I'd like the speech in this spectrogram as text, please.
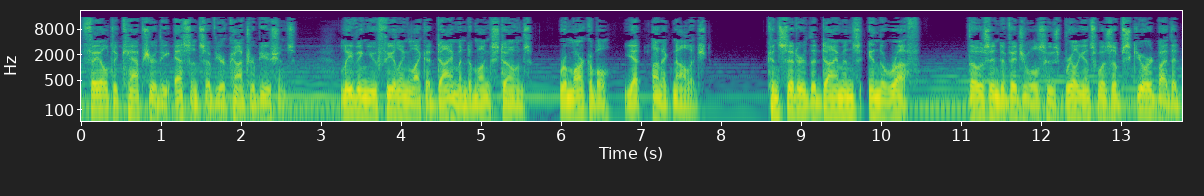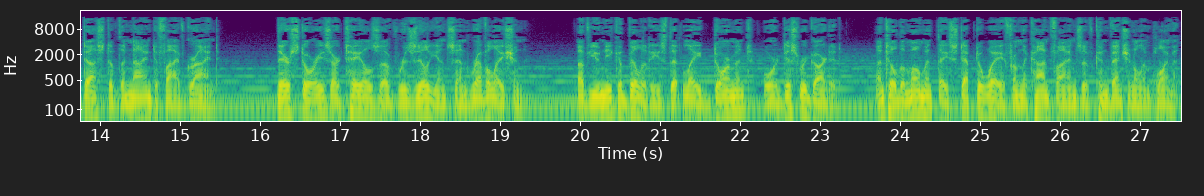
fail to capture the essence of your contributions, leaving you feeling like a diamond among stones, remarkable yet unacknowledged. Consider the diamonds in the rough, those individuals whose brilliance was obscured by the dust of the 9-to-5 grind. Their stories are tales of resilience and revelation, of unique abilities that lay dormant or disregarded until the moment they stepped away from the confines of conventional employment.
